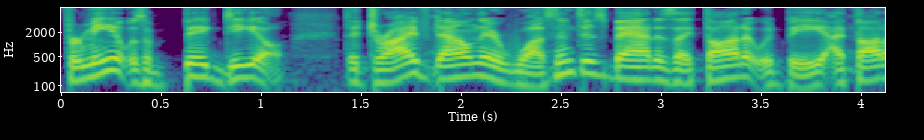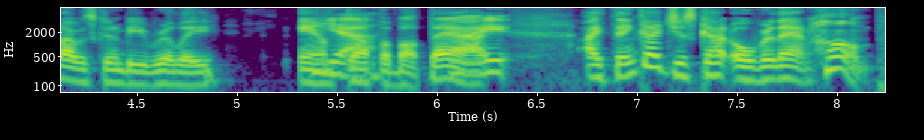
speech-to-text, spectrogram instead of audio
for me, it was a big deal. The drive down there wasn't as bad as I thought it would be. I thought I was going to be really amped Yeah, up about that. right. I think I just got over that hump.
